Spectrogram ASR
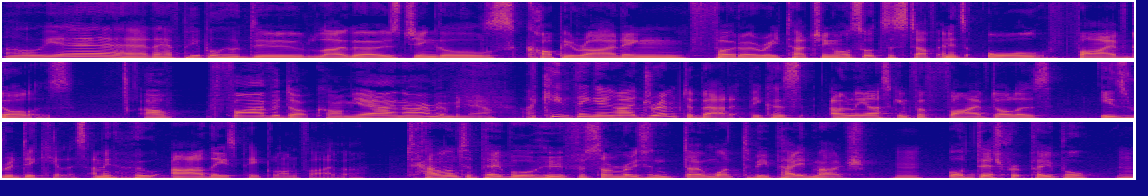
Oh yeah, they have people who do logos, jingles, copywriting, photo retouching, all sorts of stuff, and it's all five dollars. Oh, Fiverr.com. Yeah, I know. I remember now. I keep thinking I dreamt about it because only asking for five dollars is ridiculous. I mean, who are these people on Fiverr? Talented people who, for some reason, don't want to be paid much. Hmm. Or desperate people. Hmm.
